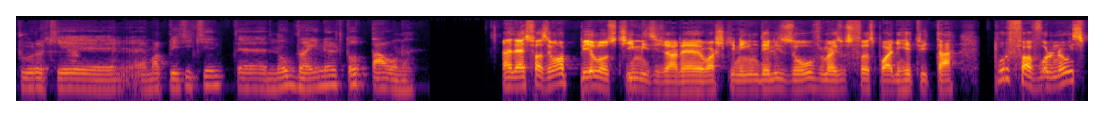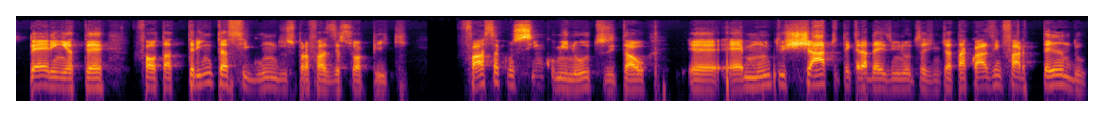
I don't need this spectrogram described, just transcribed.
Porque é uma pique que é no-brainer total, né? Aliás, fazer um apelo aos times já, né? Eu acho que nenhum deles ouve, mas os fãs podem retweetar. Por favor, não esperem até faltar 30 segundos para fazer sua pique. Faça com 5 minutos e tal. É, é, muito chato ter que dar 10 minutos, a gente já está quase infartando.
